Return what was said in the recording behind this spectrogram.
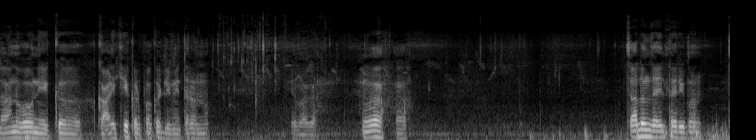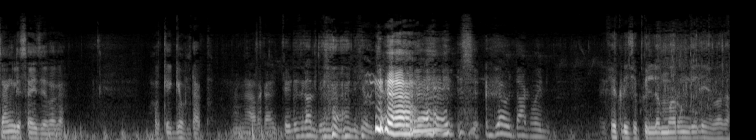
लहान भाऊने एक काळी खेकड पकडली मित्रांनो. हे बघा. वा, हा. चालून जाईल तरी पण. चांगली साईज आहे बघा. ओके घेऊन टाक. आता काय चेडीच घालते. घेऊन टाक म्हणजे खेकडीचे पिल्ल मरून गेले बघा.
